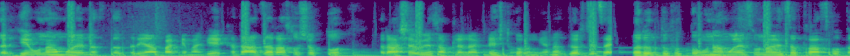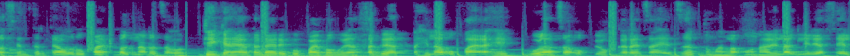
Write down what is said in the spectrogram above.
तर हे उन्हामुळे नसतं तर या पाठीमागे एखादा आजार असू शकतो. तर अशा वेळेस आपल्याला टेस्ट करून घेणं गरजेचं आहे. परंतु फक्त उन्हामुळेच उन्हाळ्याचा त्रास होत असेल तर त्यावर उपाय बघणारच आहोत. ठीक आहे आता डायरेक्ट उपाय बघूया. सगळ्यात पहिला उपाय आहे गुळाचा उपयोग करायचा आहे. जर तुम्हाला उन्हाळी लागलेली असेल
